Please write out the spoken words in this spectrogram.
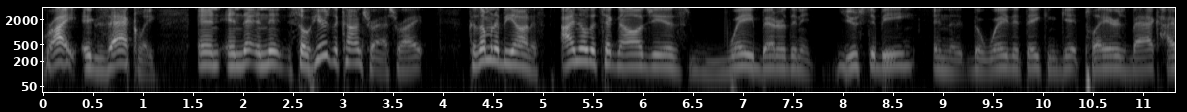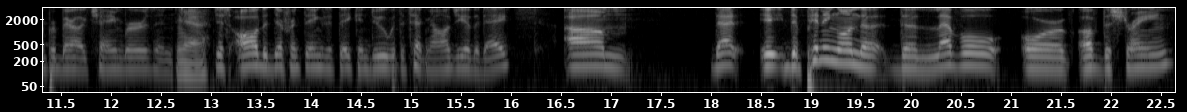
right, exactly. And and then, and then so here's the contrast, right? Because I'm going to be honest. I know the technology is way better than it used to be in the, the way that they can get players back, hyperbaric chambers, and Yeah. just all the different things that they can do with the technology of the day. Um, that it, depending on the the level or of the strain,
